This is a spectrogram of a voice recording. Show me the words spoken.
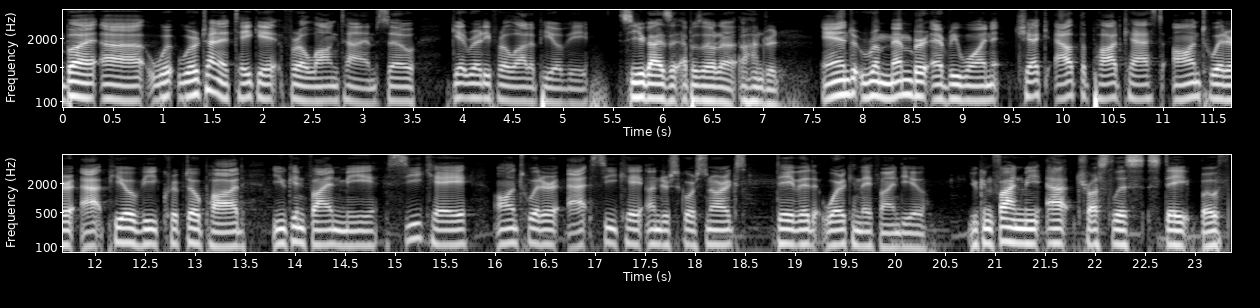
But uh, we're, we're trying to take it for a long time. So get ready for a lot of POV. See you guys at episode 100. And remember, everyone, check out the podcast on Twitter at POV CryptoPod. You can find me, CK, on Twitter at CK underscore snarks. David, where can they find you? You can find me at Trustless State, both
